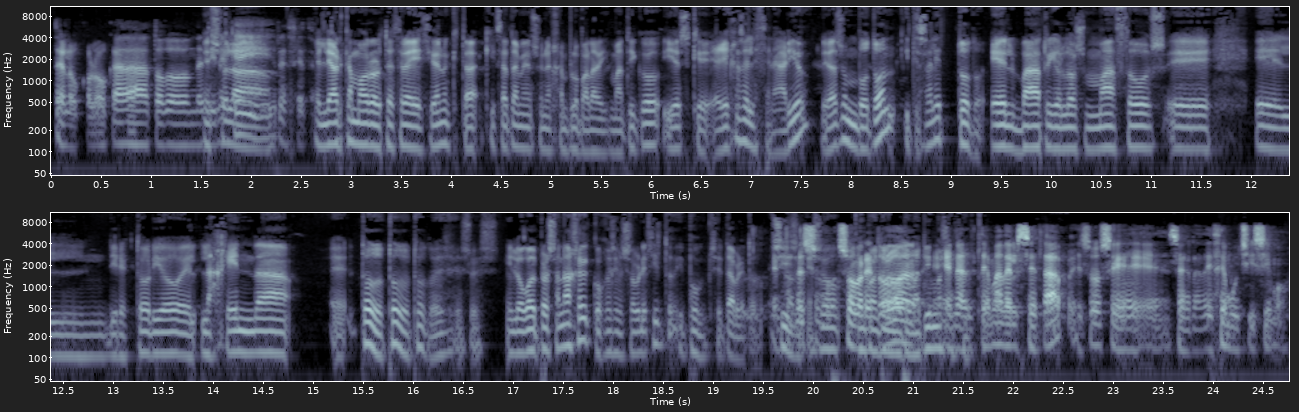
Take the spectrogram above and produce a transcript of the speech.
te lo coloca todo donde tiene que ir, etc. El de Arkham Horror tercera edición quizá, también es un ejemplo paradigmático y es que eliges el escenario, le das un botón y te sale todo. El barrio, los mazos, eh, el directorio, la agenda, eh, todo, todo, todo, eso es. Y luego el personaje, coges el sobrecito y pum, se te abre todo. Entonces, sobre todo en, el tema del setup, eso se, se, agradece muchísimo,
